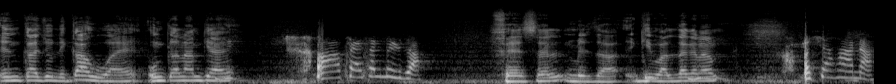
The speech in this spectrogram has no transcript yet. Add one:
इनका जो निकाह हुआ है उनका नाम क्या है? आ, फैसल मिर्ज़ा। फैसल मिर्ज़ा। की वालदा का नाम? शहाना।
